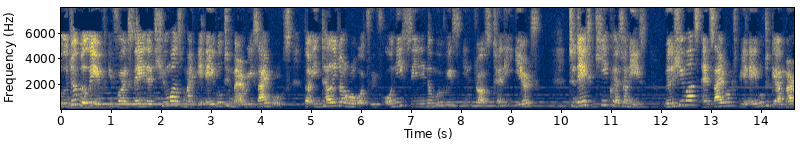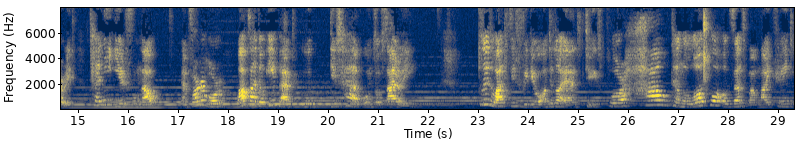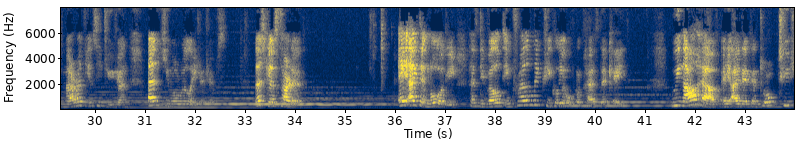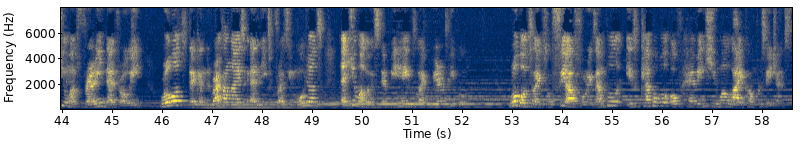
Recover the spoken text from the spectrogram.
Would you believe if I say that humans might be able to marry cyborgs, the intelligent robots we've only seen in the movies in just 20 years? Today's key question is, will humans and cyborgs be able to get married 20 years from now? And furthermore, what kind of impact would this have on society? Please watch this video until the end to explore how technological advancement might change marriage institutions and human relationships. Let's get started. AI technology has developed incredibly quickly over the past decade. We now have AI that can talk to humans very naturally, robots that can recognize and express emotions, and humanoids that behave like real people. Robots like Sophia, for example, is capable of having human-like conversations.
